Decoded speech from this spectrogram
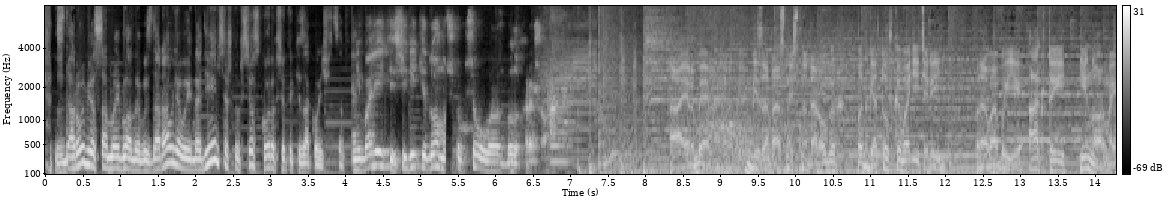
здоровья, самое главное, выздоравливай, и надеемся, что все скоро все-таки закончится. Не болейте, сидите дома, чтобы все у вас было хорошо. АРБ. Безопасность на дорогах, подготовка водителей, правовые акты и нормы.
